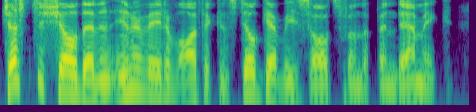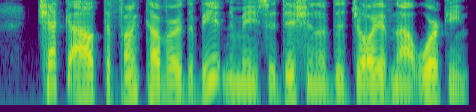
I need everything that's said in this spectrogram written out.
Just to show that an innovative author can still get results from the pandemic, check out the front cover of the Vietnamese edition of The Joy of Not Working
